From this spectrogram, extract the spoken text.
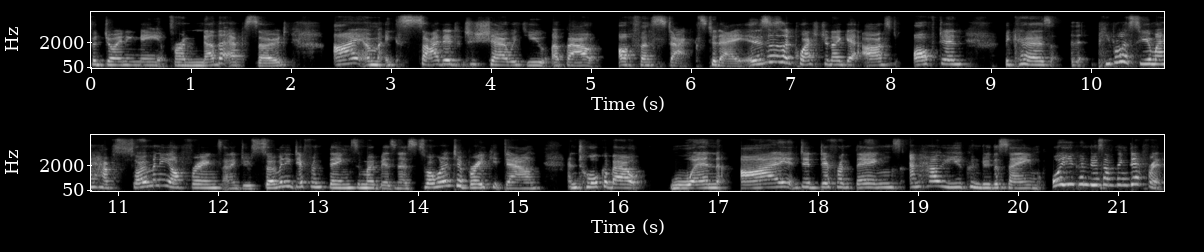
for joining me for another episode. I am excited to share with you about offer stacks today. This is a question I get asked often because people assume I have so many offerings and I do so many different things in my business. So I wanted to break it down and talk about when I did different things and how you can do the same or you can do something different.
